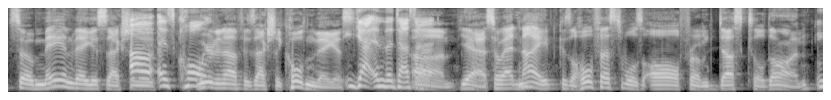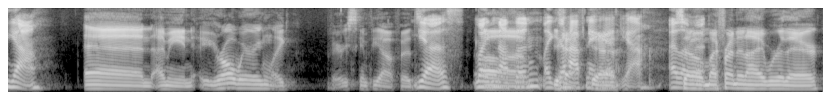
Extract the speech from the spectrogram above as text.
So May in Vegas is actually Oh, it's cold. Weird enough, is actually cold in Vegas. Yeah, in the desert. Um, yeah. So at night, because the whole festival is all from dusk till dawn, yeah. and I mean, you're all wearing like very skimpy outfits. Yes, like Um, nothing, like yeah, half naked. Yeah, I love it. so it. my friend and I were there,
